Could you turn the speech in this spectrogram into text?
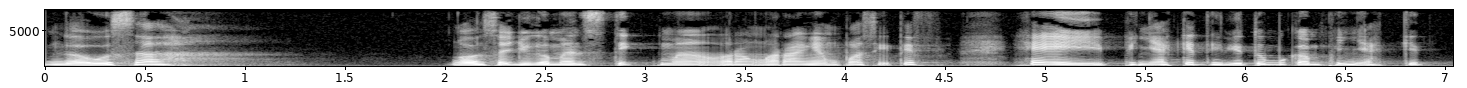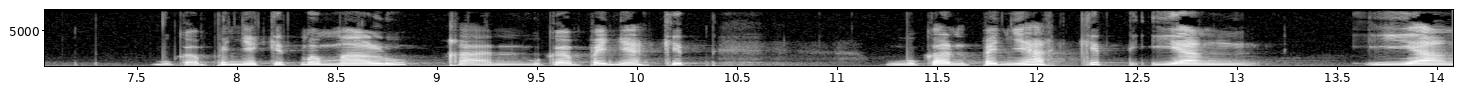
Nggak usah nggak usah juga menstigma orang-orang yang positif. Hey penyakit ini tuh bukan penyakit bukan penyakit memalukan bukan penyakit bukan penyakit yang yang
